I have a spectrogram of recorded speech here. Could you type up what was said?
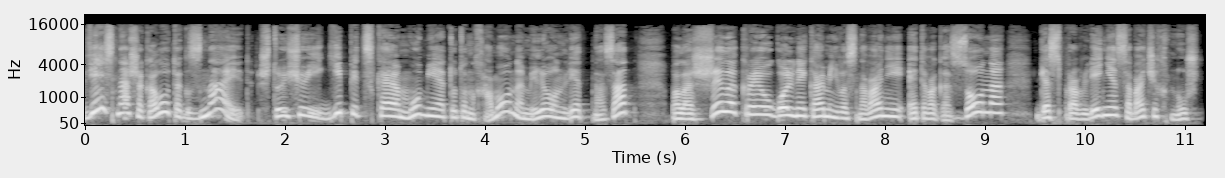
Весь наш околоток знает, что еще египетская мумия Тутанхамона миллион лет назад положила краеугольный камень в основании этого газона для справления собачьих нужд,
